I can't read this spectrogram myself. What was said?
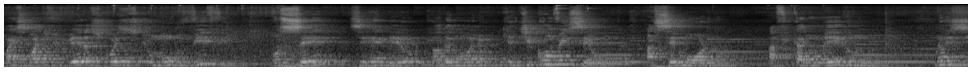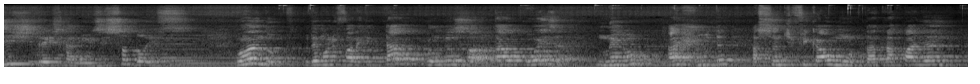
mas pode viver as coisas que o mundo vive, você se rendeu ao demônio que te convenceu a ser morno, a ficar no meio do mundo. Não existe três caminhos, existe só dois. Quando o demônio fala que tal, quando Deus fala tal coisa, não ajuda a santificar o mundo, está atrapalhando.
